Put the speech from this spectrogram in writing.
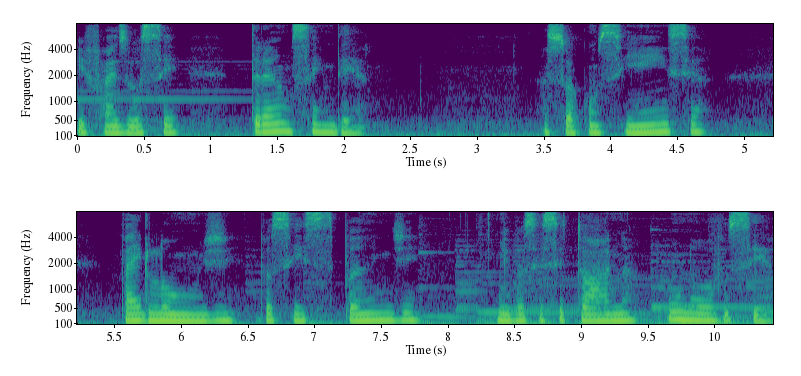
e faz você transcender. A sua consciência vai longe, você expande e você se torna um novo ser.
